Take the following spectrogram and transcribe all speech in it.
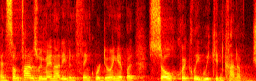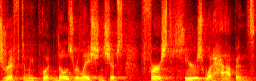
and sometimes we may not even think we're doing it, but so quickly we can kind of drift and we put those relationships first. Here's what happens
